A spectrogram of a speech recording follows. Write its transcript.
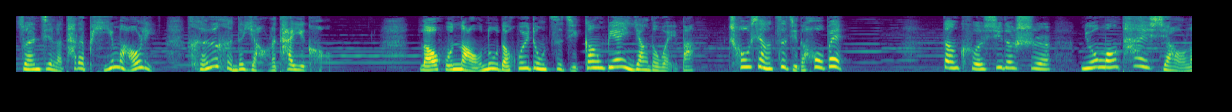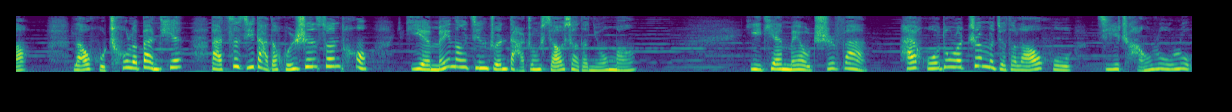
钻进了它的皮毛里，狠狠地咬了它一口。老虎恼怒地挥动自己钢鞭一样的尾巴，抽向自己的后背。但可惜的是，牛虻太小了，老虎抽了半天，把自己打得浑身酸痛，也没能精准打中小小的牛虻。一天没有吃饭，还活动了这么久的老虎，饥肠辘辘，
